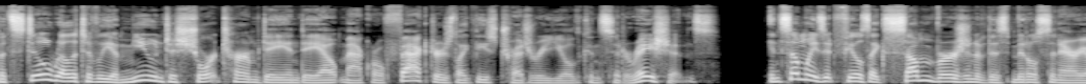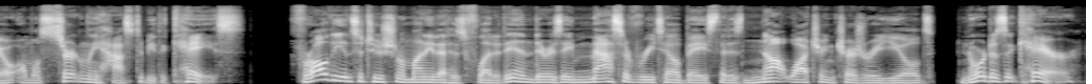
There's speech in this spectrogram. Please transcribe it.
but still relatively immune to short term day in, day out macro factors like these treasury yield considerations? In some ways, it feels like some version of this middle scenario almost certainly has to be the case. For all the institutional money that has flooded in, there is a massive retail base that is not watching treasury yields, nor does it care.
